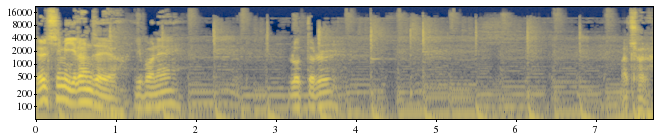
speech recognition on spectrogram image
열심히 일한 자예요. 이번에 로또를 맞춰라.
